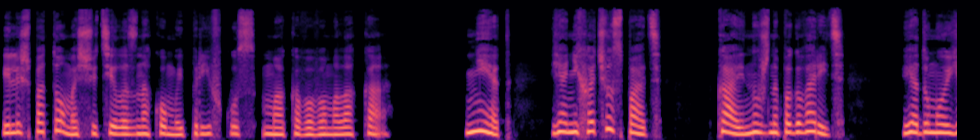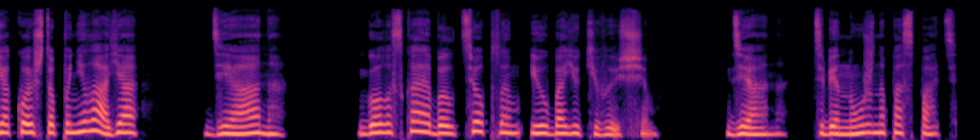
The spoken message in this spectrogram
и лишь потом ощутила знакомый привкус макового молока. «Нет, я не хочу спать. Кай, нужно поговорить. Я думаю, я кое-что поняла. Я...» «Диана...» Голос Кая был теплым и убаюкивающим. «Диана, тебе нужно поспать.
